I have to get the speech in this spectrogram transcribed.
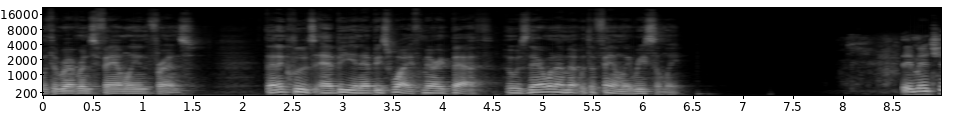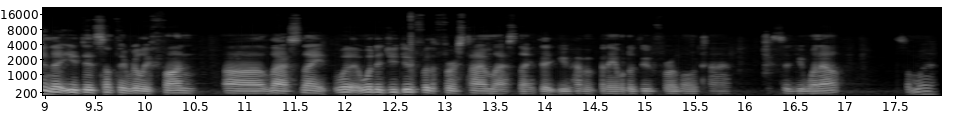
with the Reverend's family and friends. That includes Ebby and Ebby's wife, Mary Beth, who was there when I met with the family recently. They mentioned that you did something really fun uh, last night. What, what did you do for the first time last night that you haven't been able to do for a long time? You said you went out somewhere?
